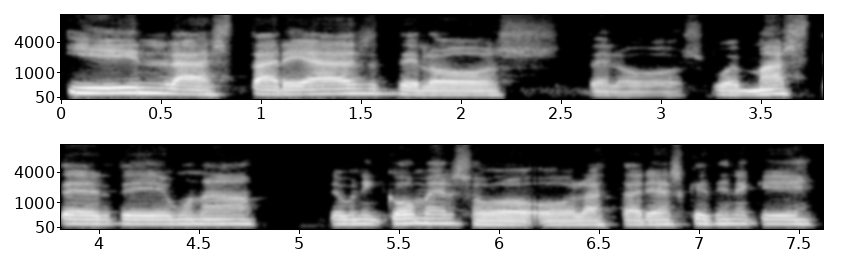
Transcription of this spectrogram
y las tareas de los, de los webmasters de, una, de un e-commerce o, las tareas que tiene que,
